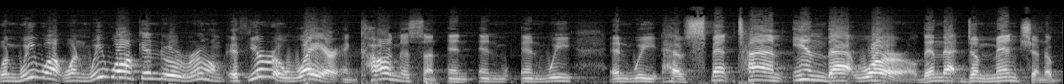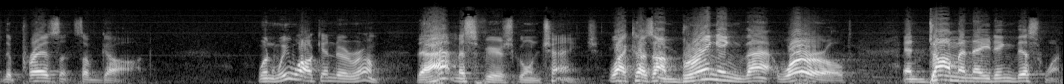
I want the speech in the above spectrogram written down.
When we walk, when we walk into a room, if you're aware and cognizant and, and, and, we, and we have spent time in that world, in that dimension of the presence of God, when we walk into a room, the atmosphere is going to change. Why? Because I'm bringing that world and dominating this one.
